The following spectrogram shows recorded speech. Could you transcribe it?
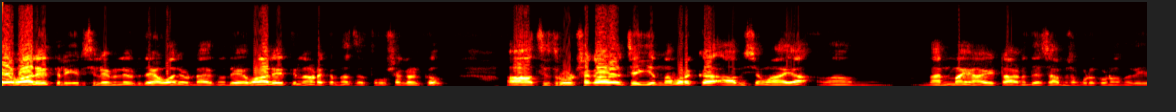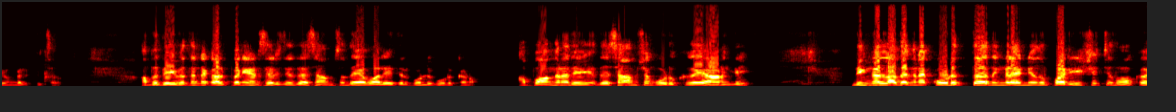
ദേവാലയത്തിൽ എരുസലേമിൽ ഒരു ദേവാലയം ഉണ്ടായിരുന്നു. ദേവാലയത്തിൽ നടക്കുന്ന ശുശ്രൂഷകൾക്ക് ശുശ്രൂഷകൾ ചെയ്യുന്നവർക്ക് ആവശ്യമായ നന്മയായിട്ടാണ് ദശാംശം കൊടുക്കണമെന്ന് ദൈവം കൽപ്പിച്ചത്. അപ്പോൾ ദൈവത്തിന്റെ കൽപ്പന അനുസരിച്ച് ദശാംശം ദേവാലയത്തിൽ കൊണ്ട് കൊടുക്കണം. അപ്പോൾ അങ്ങനെ ദശാംശം കൊടുക്കുകയാണെങ്കിൽ നിങ്ങൾ അതങ്ങനെ കൊടുത്ത് നിങ്ങൾ എന്നെ ഒന്ന് പരീക്ഷിച്ച് നോക്കുക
